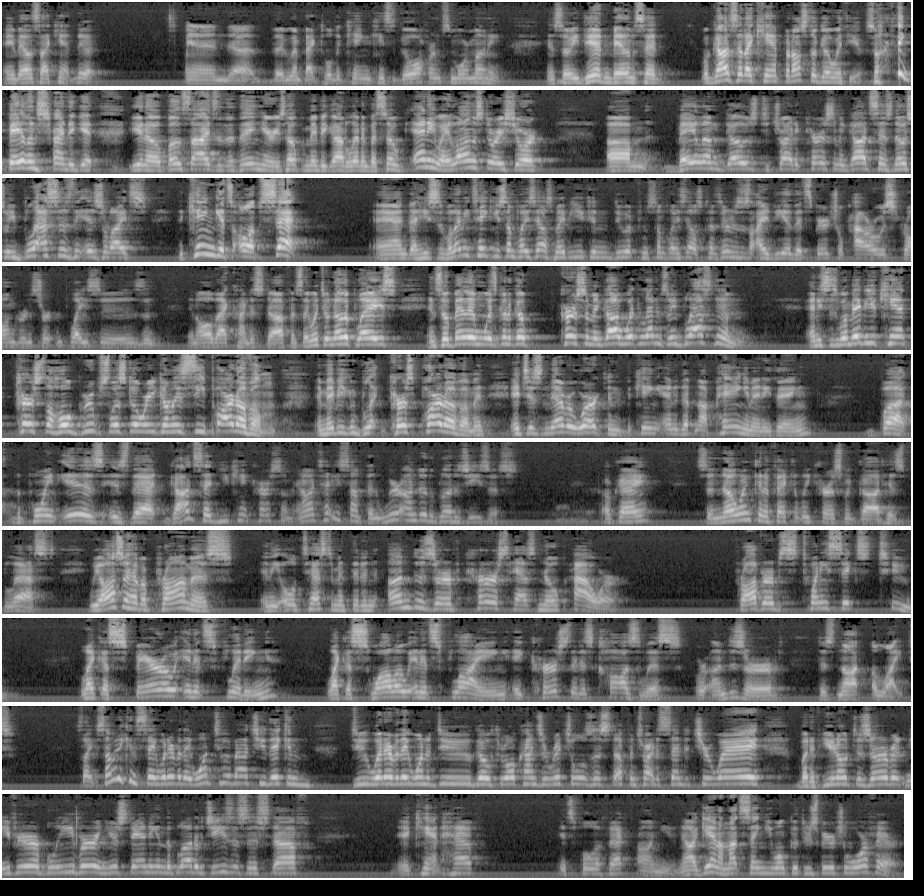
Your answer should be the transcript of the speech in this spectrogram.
And Balaam said, I can't do it. And uh, they went back, told the king. The king said, go offer him some more money. And so he did, and Balaam said, well, God said I can't, but I'll still go with you. So I think Balaam's trying to get, you know, both sides of the thing here. He's hoping maybe God will let him. But so anyway, long story short, um, Balaam goes to try to curse him, and God says no. So he blesses the Israelites. The king gets all upset and uh, he says, well, let me take you someplace else. Maybe you can do it from someplace else. Because there's this idea that spiritual power was stronger in certain places and, and all that kind of stuff. And so they went to another place. And so Balaam was going to go curse him and God wouldn't let him. So he blessed him. And he says, well, maybe you can't curse the whole group. So let's go where you can only see part of them. And maybe you can bl- curse part of them. And it just never worked. And the king ended up not paying him anything. But the point is, is that God said you can't curse them. And I'll tell you something. We're under the blood of Jesus. Okay? So no one can effectively curse what God has blessed. We also have a promise in the Old Testament that an undeserved curse has no power. Proverbs 26, 2. Like a sparrow in its flitting, like a swallow in its flying, a curse that is causeless or undeserved does not alight. It's like somebody can say whatever they want to about you. They can do whatever they want to do, go through all kinds of rituals and stuff and try to send it your way. But if you don't deserve it and if you're a believer and you're standing in the blood of Jesus and stuff, it can't have its full effect on you. Now again, I'm not saying you won't go through spiritual warfare.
